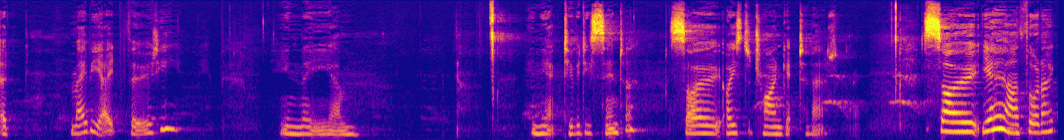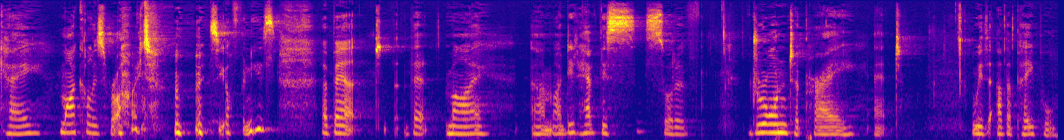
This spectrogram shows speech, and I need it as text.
at maybe 8.30, in the um, in the activity centre. So I used to try and get to that. So yeah, I thought, okay, Michael is right, as he often is, about that. My um, I did have this sort of drawn to pray at with other people.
